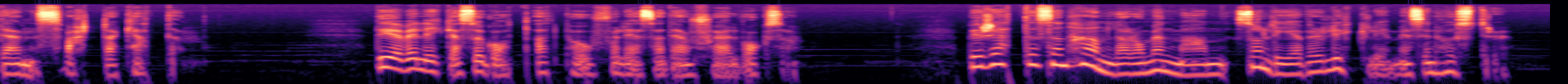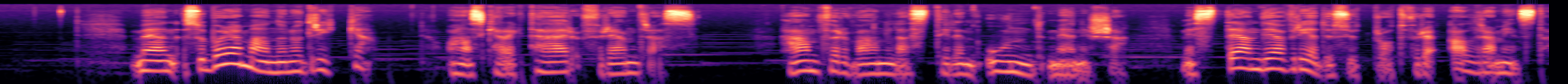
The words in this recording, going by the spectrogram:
Den svarta katten. Det är väl lika så gott att Poe får läsa den själv också. Berättelsen handlar om en man som lever lycklig med sin hustru. Men så börjar mannen att dricka och hans karaktär förändras. Han förvandlas till en ond människa med ständiga vredesutbrott för det allra minsta.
